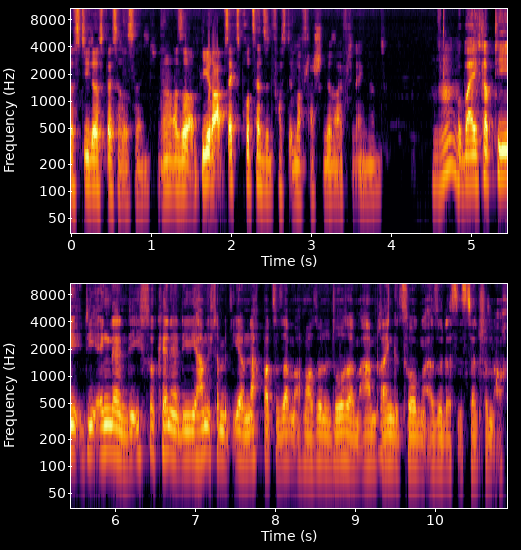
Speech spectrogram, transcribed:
dass die das Bessere sind. ne? Also Biere ab 6% sind fast immer flaschengereift in England. Wobei ich glaube, die, die Engländer, die ich so kenne, die haben sich dann mit ihrem Nachbar zusammen auch mal so eine Dose am Abend reingezogen. Also das ist dann schon auch,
